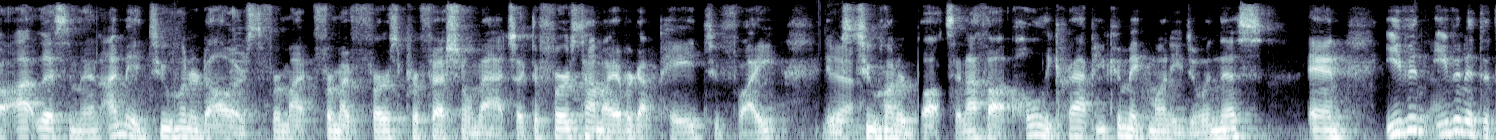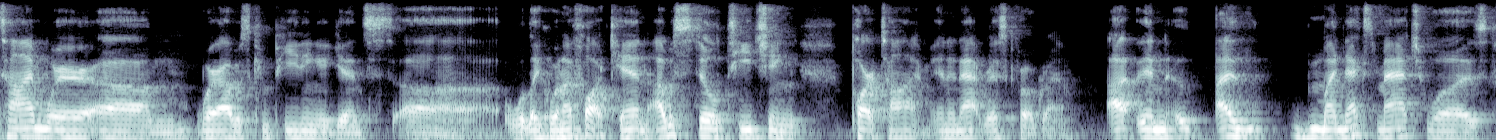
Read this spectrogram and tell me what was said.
I, listen, man, I made two hundred dollars for my for my first professional match. Like the first time I ever got paid to fight, it yeah. was two hundred bucks, and I thought, holy crap, you can make money doing this. And even yeah. even at the time where um, where I was competing against, uh, like when I fought Ken, I was still teaching part time in an at risk program. I, and I my next match was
